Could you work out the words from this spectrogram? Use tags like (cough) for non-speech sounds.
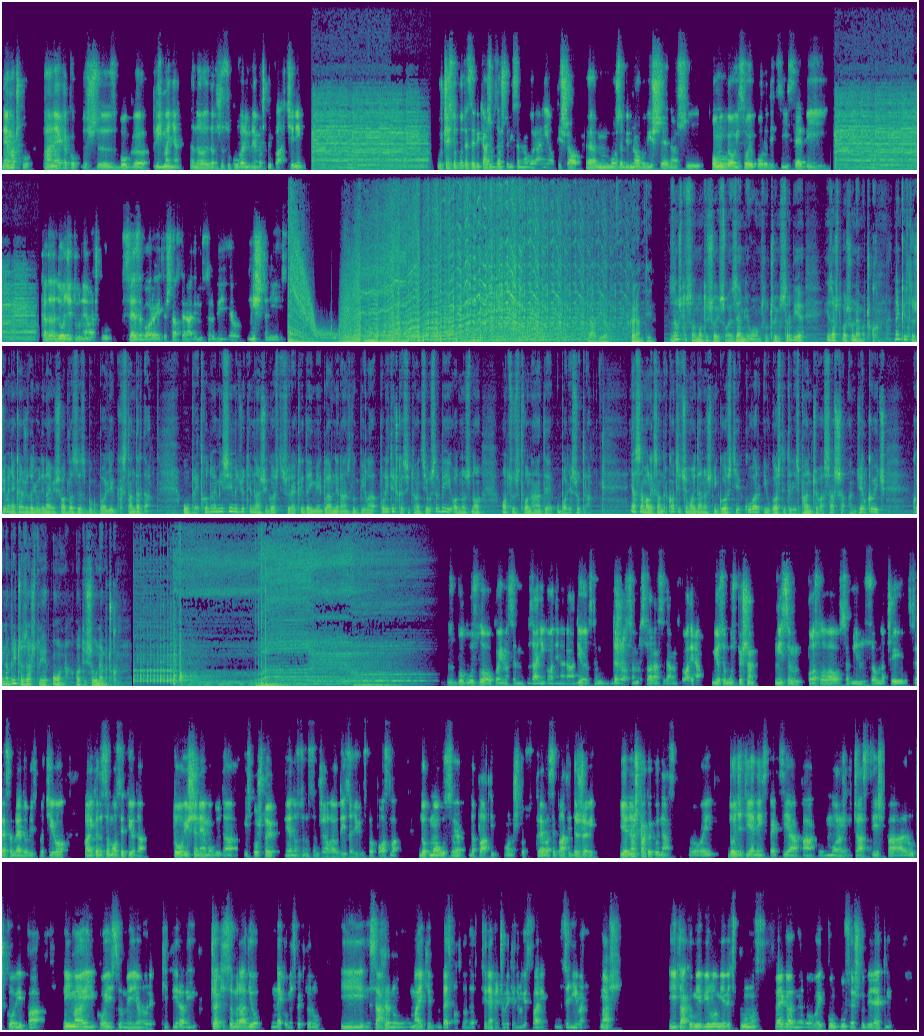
Nemačku, pa nekako š, zbog primanja, zato što su kuvari u Nemačkoj plaćeni. U često puta sebi kažem zašto nisam mnogo ranije otišao, e, možda bi mnogo više naš, i pomogao i svojoj porodici i sebi. Kada dođete u Nemačku, sve zaboravite šta ste radili u Srbiji, jer ništa nije isto. Radio Karantin. Zašto sam otišao iz svoje zemlje, u ovom slučaju Srbije, i zašto baš u Nemačku? Neke istraživanja kažu da ljudi najviše odlaze zbog boljeg standarda. U prethodnoj emisiji, međutim, naši gosti su rekli da im je glavni razlog bila politička situacija u Srbiji, odnosno odsustvo nade u bolje sutra. Ja sam Aleksandar Kocić, a moj današnji gost je kuvar i ugostitelj iz Pančeva Saša Anđelković, koji nam priča zašto je on otišao u Nemačku. Zbog uslova u kojima sam zadnjih godina radio, jer sam, držao sam restoran 17 godina, bio sam uspešan, nisam poslovao sa minusom, znači sve sam redovno isplaćivao, ali kada sam osetio da to više ne mogu da ispoštujem, jednostavno sam želeo da izađem iz tog posla, dok mogu sve da platim ono što treba se plati državi, jer znaš kako je kod nas, ovaj, dođe ti jedna inspekcija, pa moraš da častiš, pa ručkovi, pa ima i koji su me i ono reketirali, čak i sam radio nekom inspektoru i sahranu majke besplatno, da ti ne pričam neke druge stvari, ucenjivanje, znaš. I tako mi je bilo, mi je već puno svega, ovaj, pun kufer što bi rekli,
